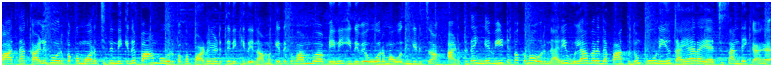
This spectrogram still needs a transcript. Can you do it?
பார்த்தா கழுகு ஒரு பக்கம் முறைச்சிட்டு நிக்குது பாம்பு ஒரு பக்கம் படம் எடுத்து நிக்குது. நமக்கு எதுக்கு வம்பு அப்படின்னு இதுவே ஓரமா ஒதுங்கிடுச்சான் அடுத்ததான் இங்க வீட்டு பக்கமா ஒரு நரி உலாவறத பார்த்ததும் பூனையும் தயாராயாச்சு சண்டைக்காக.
